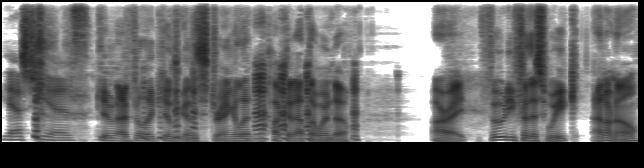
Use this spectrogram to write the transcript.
Yes, she is. Kim, I feel like Kim's going to strangle it and huck it out the window. All right. Foodie for this week. I don't know.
